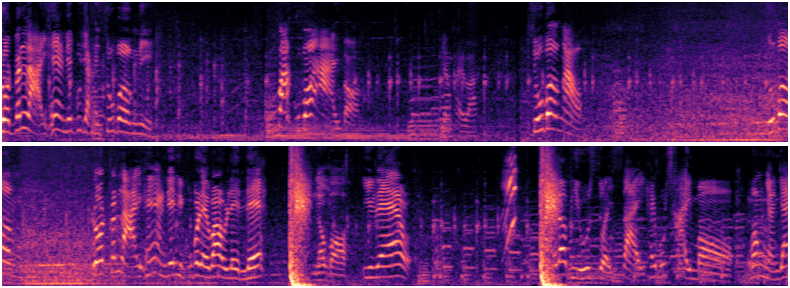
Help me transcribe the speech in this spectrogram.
รถมันหลายแห้งเนี่ยกูอยากให้ซูเบิงนี่มึงว่ากูบ่อายบอกเสียงใครวะซูเบิงเอาซูเบิงรถมันหลายแห้งเด้นี่กูไม่ได้ว่าเล่นเด้ เราบออีกแล้ว ให้เราผิวสวยใส ให้ผู้ชายมอง มองอย่างใหญ่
